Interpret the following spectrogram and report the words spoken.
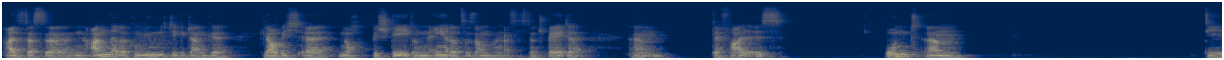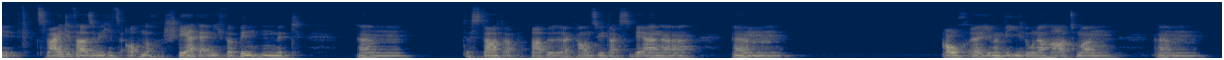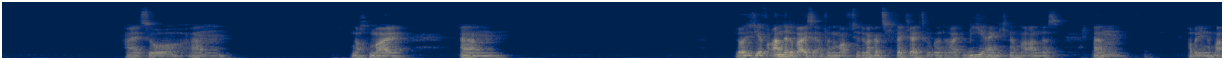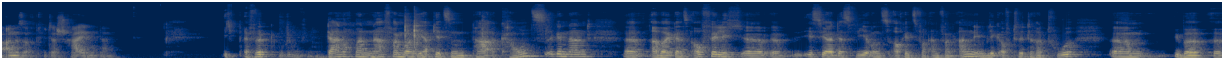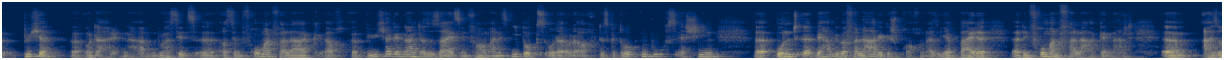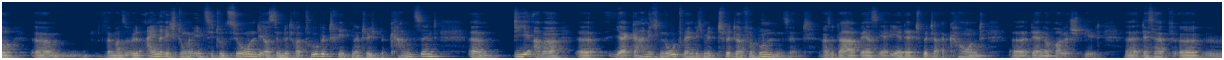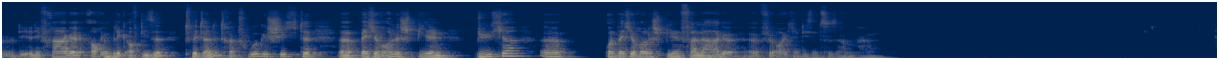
also dass äh, ein anderer Community-Gedanke, glaube ich, äh, noch besteht und ein engerer Zusammenhang, als es dann später ähm, der Fall ist. Und ähm, die zweite Phase will ich jetzt auch noch stärker eigentlich verbinden mit ähm, der Startup-Bubble, Accounts wie Dax Werner, ähm, auch äh, jemand wie Ilona Hartmann, ähm, also ähm, nochmal ähm, Leute, die auf andere Weise einfach nochmal auf Twitter, man kann sich vielleicht gleich darüber unterhalten, wie eigentlich nochmal anders, ähm, aber die nochmal anders auf Twitter schreiben dann. Ich würde da nochmal nachfragen wollen, ihr habt jetzt ein paar Accounts äh, genannt. Äh, aber ganz auffällig äh, ist ja, dass wir uns auch jetzt von Anfang an im Blick auf Twitteratur ähm, über äh, Bücher unterhalten haben. Du hast jetzt aus dem Frohmann Verlag auch Bücher genannt, also sei es in Form eines E-Books oder, oder auch des gedruckten Buchs erschienen. Und wir haben über Verlage gesprochen. Also ihr habt beide den Frohmann Verlag genannt. Ähm, also, ähm, wenn man so will, Einrichtungen, Institutionen, die aus dem Literaturbetrieb natürlich bekannt sind, ähm, die aber äh, ja gar nicht notwendig mit Twitter verbunden sind. Also da wäre es eher, eher der Twitter-Account, äh, der eine Rolle spielt. Äh, deshalb äh, die, die Frage auch im Blick auf diese Twitter-Literaturgeschichte, äh, welche Rolle spielen Bücher äh, und welche Rolle spielen Verlage äh, für euch in diesem Zusammenhang?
